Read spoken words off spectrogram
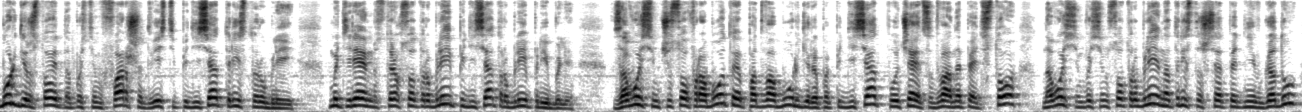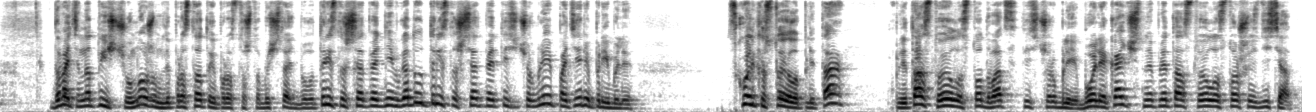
Бургер стоит, допустим, в фарше 250-300 рублей. Мы теряем с 300 рублей 50 рублей прибыли. За 8 часов работы по 2 бургера по 50, получается 2 на 5 100, на 8 800 рублей на 365 дней в году. Давайте на 1000 умножим для простоты, просто чтобы считать было. 365 дней в году, 365 тысяч рублей потери прибыли. Сколько стоила плита? Плита стоила 120 тысяч рублей. Более качественная плита стоила 160.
